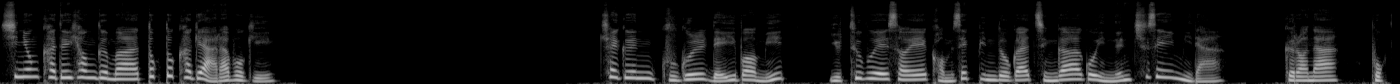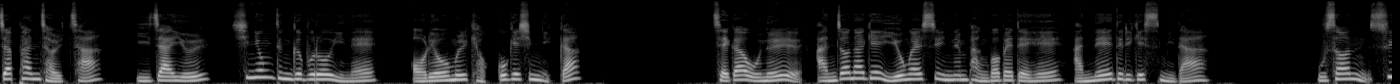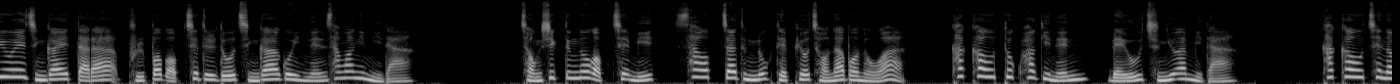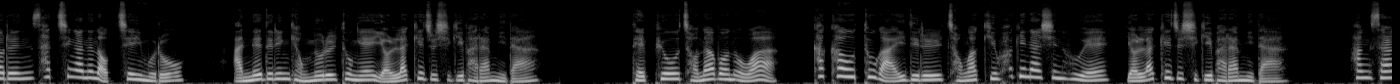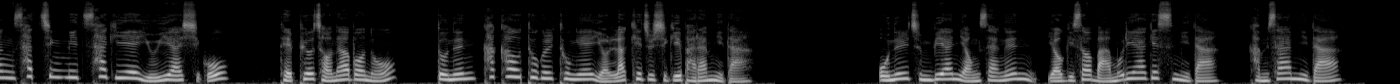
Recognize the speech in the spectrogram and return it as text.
신용카드 현금화 똑똑하게 알아보기. 최근 구글 네이버 및 유튜브에서의 검색 빈도가 증가하고 있는 추세입니다. 그러나 복잡한 절차, 이자율, 신용 등급으로 인해 어려움을 겪고 계십니까? 제가 오늘 안전하게 이용할 수 있는 방법에 대해 안내해 드리겠습니다. 우선 수요의 증가에 따라 불법 업체들도 증가하고 있는 상황입니다. 정식 등록 업체 및 사업자 등록 대표 전화번호와 카카오톡 확인은 매우 중요합니다. 카카오 채널은 사칭하는 업체이므로 안내드린 경로를 통해 연락해 주시기 바랍니다. 대표 전화번호와 카카오톡 아이디를 정확히 확인하신 후에 연락해 주시기 바랍니다. 항상 사칭 및 사기에 유의하시고 대표 전화번호 또는 카카오톡을 통해 연락해 주시기 바랍니다. 오늘 준비한 영상은 여기서 마무리하겠습니다. 감사합니다.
